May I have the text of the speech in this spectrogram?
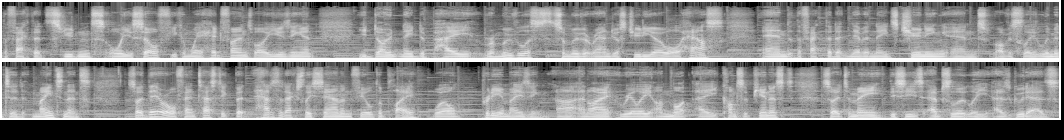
the fact that students or yourself, you can wear headphones while using it. You don't need to pay removalists to move it around your studio or house, and the fact fact that it never needs tuning and obviously limited maintenance. So they're all fantastic, but how does it actually sound and feel to play? Well, pretty amazing. Uh, and I really, I'm not a concert pianist, so to me, this is absolutely as good as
